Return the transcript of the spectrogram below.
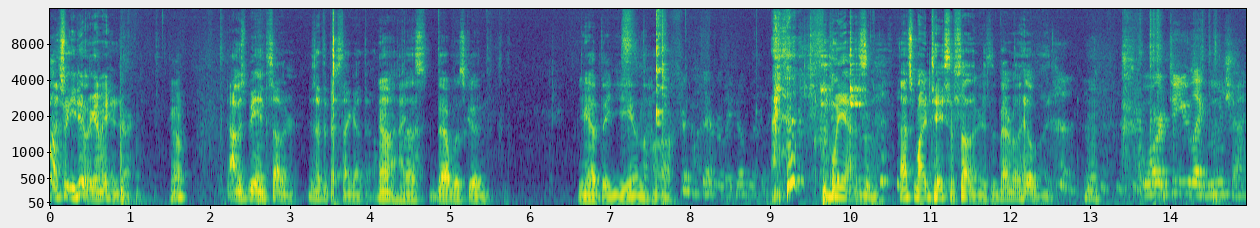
That's what you do, I got a mason jar. Yeah. I was being southern. Is that the best I got though? No, I- that's that was good. You had the ye and the ha. For the Beverly Hillbillies. well, yeah, that's, that's my taste of southern. It's the Beverly Hillbillies. or do you like moonshine?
